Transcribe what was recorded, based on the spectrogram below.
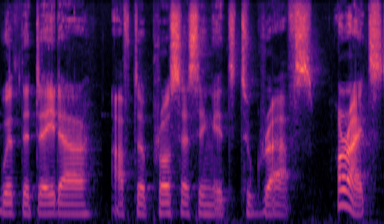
with the data after processing it to graphs. All right,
